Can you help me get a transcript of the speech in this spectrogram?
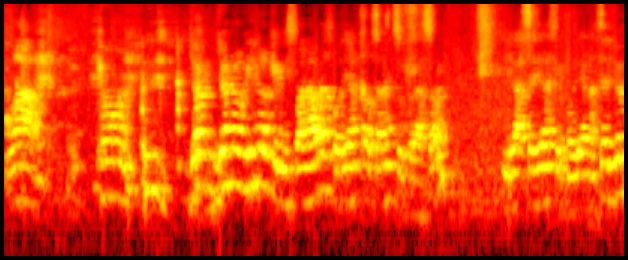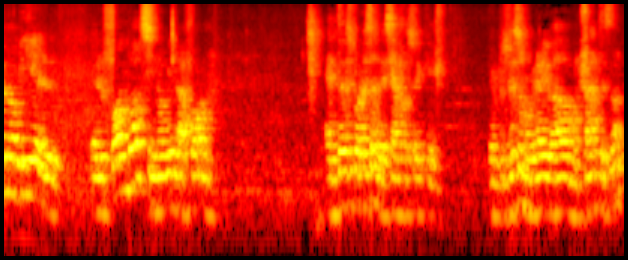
wow. Come on. Yo, yo no vi lo que mis palabras podían causar en su corazón y las heridas que podrían hacer. Yo no vi el, el fondo, sino vi la forma. Entonces por eso le decía a José que, que pues eso me hubiera ayudado mucho antes, ¿no?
